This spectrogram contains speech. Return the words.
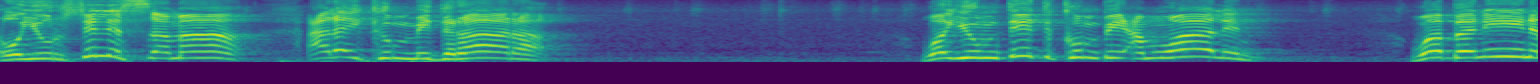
أو يرسل السماء عليكم مدرارا ويمددكم بأموال وبنين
